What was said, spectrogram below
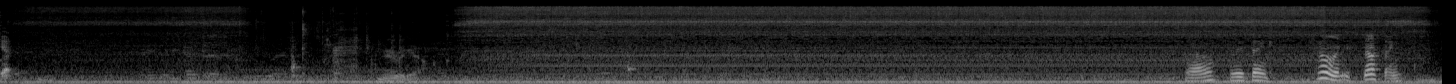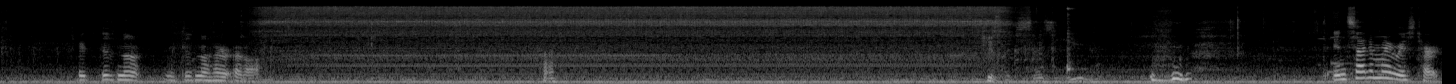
Yep. There we go. Well, what do you think? Helen, it's nothing. It does not. It does not hurt at all. She's like, says you. The inside of my wrist hurt.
